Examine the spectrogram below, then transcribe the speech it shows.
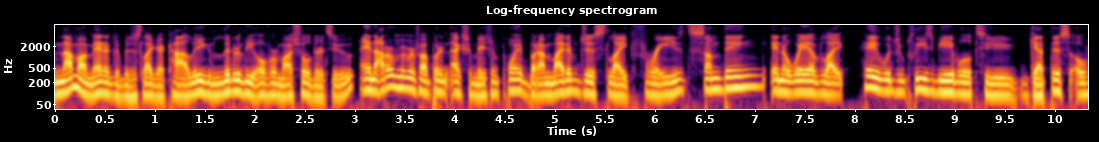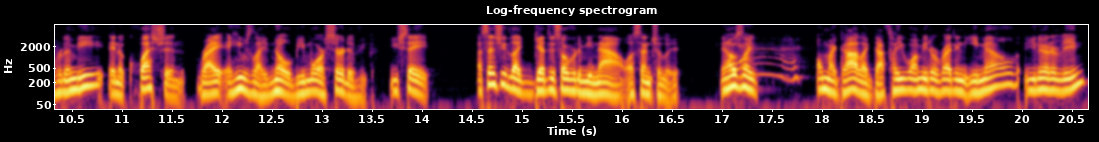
not my manager, but just like a colleague literally over my shoulder too. And I don't remember if I put an exclamation point, but I might have just like phrased something in a way of like, hey, would you please be able to get this over to me in a question, right? And he was like, no, be more assertive. You say, essentially, like, get this over to me now, essentially. And I was like, oh my God, like, that's how you want me to write an email? You know what I mean?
